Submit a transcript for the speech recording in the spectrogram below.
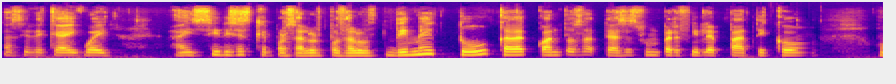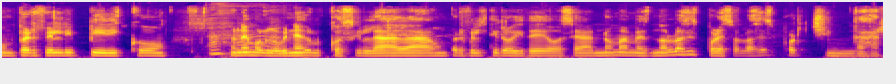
así de que, ay, güey, ay, sí dices que por salud, por salud. Dime tú, cada cuánto te haces un perfil hepático, un perfil lipídico, una hemoglobina glucosilada, un perfil tiroideo, o sea, no mames, no lo haces por eso, lo haces por chingar.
